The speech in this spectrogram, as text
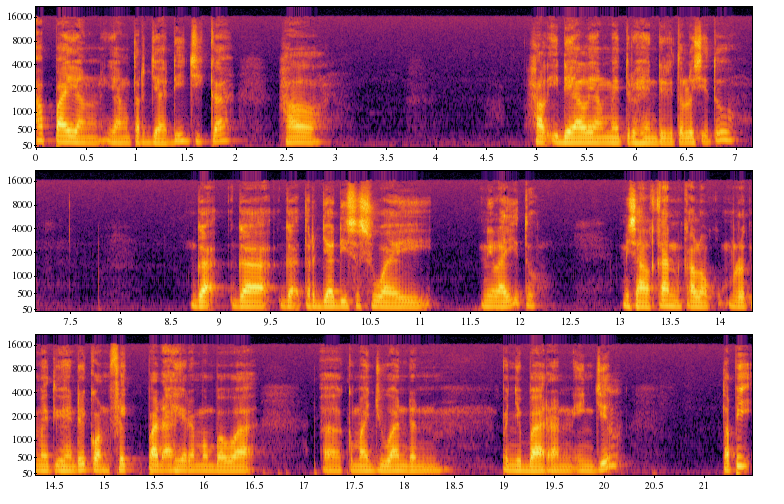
apa yang yang terjadi jika hal hal ideal yang Matthew Henry tulis itu gak, gak, gak terjadi sesuai nilai itu. Misalkan kalau menurut Matthew Henry konflik pada akhirnya membawa uh, kemajuan dan penyebaran Injil, tapi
